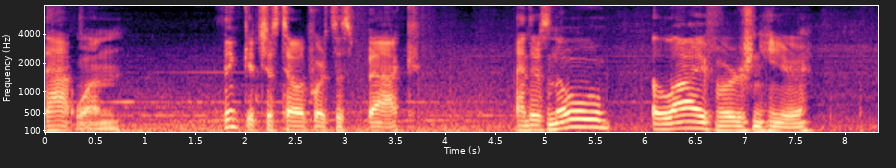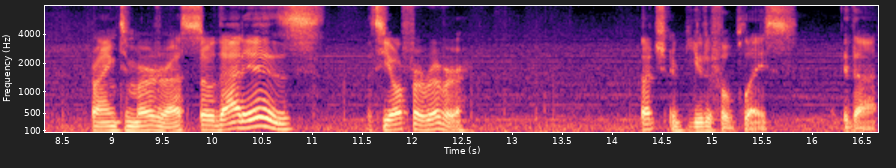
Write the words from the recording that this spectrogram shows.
that one? I think it just teleports us back. And there's no alive version here trying to murder us. So that is the Siofra River. Such a beautiful place. Look at that.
